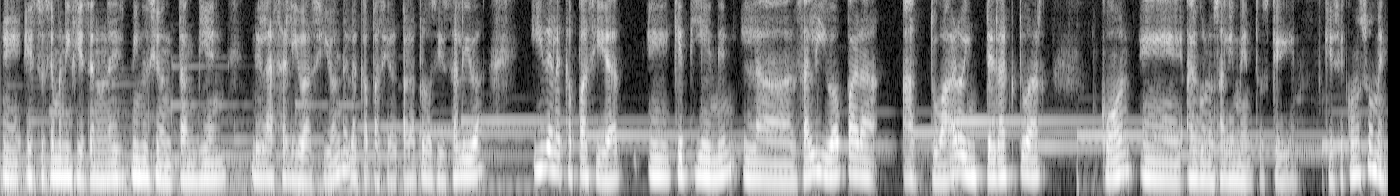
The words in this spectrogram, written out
Eh, esto se manifiesta en una disminución también de la salivación, de la capacidad para producir saliva y de la capacidad eh, que tienen la saliva para actuar o interactuar con eh, algunos alimentos que, que, se consumen.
